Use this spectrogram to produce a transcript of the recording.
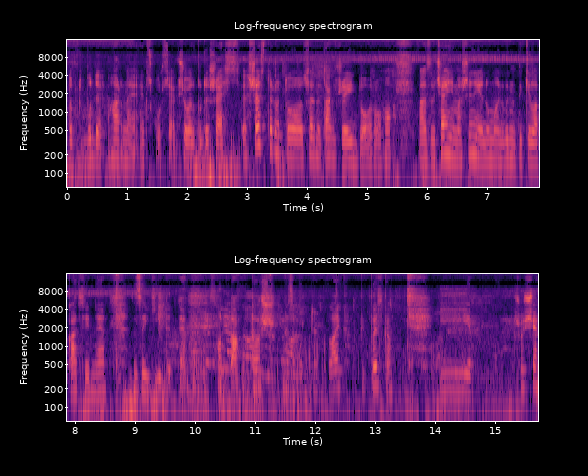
тобто буде гарна екскурсія. Якщо у вас буде шесть, шестеро, то це не так вже й дорого. А звичайні машини, я думаю, ви на такі локації не заїдете. От так. Тож не забудьте лайк, підписка і що ще?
